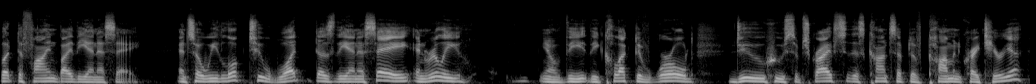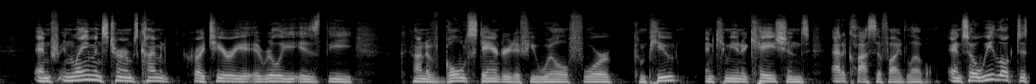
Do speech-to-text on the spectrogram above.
but defined by the NSA. And so we look to what does the NSA and really you know the the collective world do who subscribes to this concept of common criteria. And in layman's terms, common criteria it really is the kind of gold standard, if you will, for compute and communications at a classified level. And so we look to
